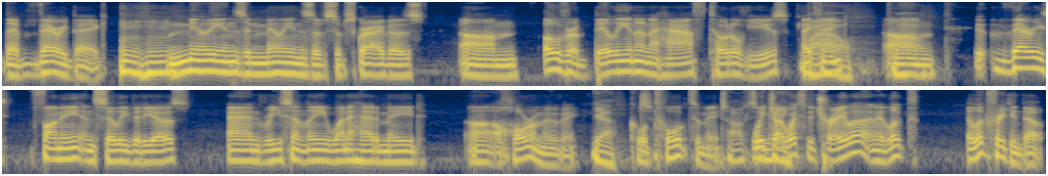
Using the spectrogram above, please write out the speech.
they're very big. mm-hmm. millions and millions of subscribers, um, over a billion and a half total views. I think. Wow. Um, very funny and silly videos. And recently went ahead and made uh, a horror movie Yeah. called Talk to Me, Talk to which I watched the trailer and it looked it looked freaking dope.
